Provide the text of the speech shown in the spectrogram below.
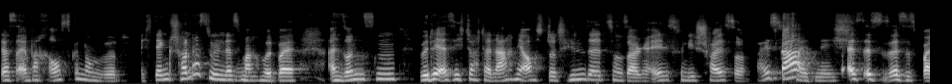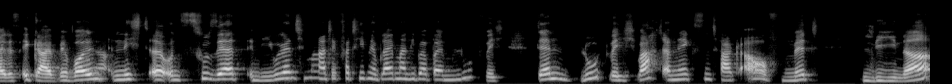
das einfach rausgenommen wird. Ich denke schon, dass Julian das machen wird, weil ansonsten würde er sich doch danach ja auch dort hinsetzen und sagen, ey, das finde ich scheiße. Weiß ich halt nicht. Es, es, es ist beides, egal. Wir wollen ja. nicht äh, uns zu sehr in die Julian-Thematik vertiefen. Wir bleiben mal lieber beim Ludwig. Denn Ludwig wacht am nächsten Tag auf mit Lina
